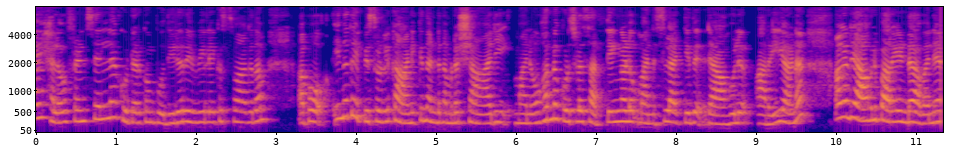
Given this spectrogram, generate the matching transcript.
ഹായ് ഹലോ ഫ്രണ്ട്സ് എല്ലാ കൂട്ടുകാർക്കും പുതിയൊരു റിവ്യൂയിലേക്ക് സ്വാഗതം. അപ്പോൾ ഇന്നത്തെ എപ്പിസോഡിൽ കാണിക്കുന്നുണ്ട് നമ്മുടെ ഷാരി മനോഹറിനെ കുറിച്ചുള്ള സത്യങ്ങൾ മനസ്സിലാക്കിയത് രാഹുൽ അറിയാണ്. അങ്ങനെ രാഹുൽ പറയുന്നുണ്ട് അവന്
